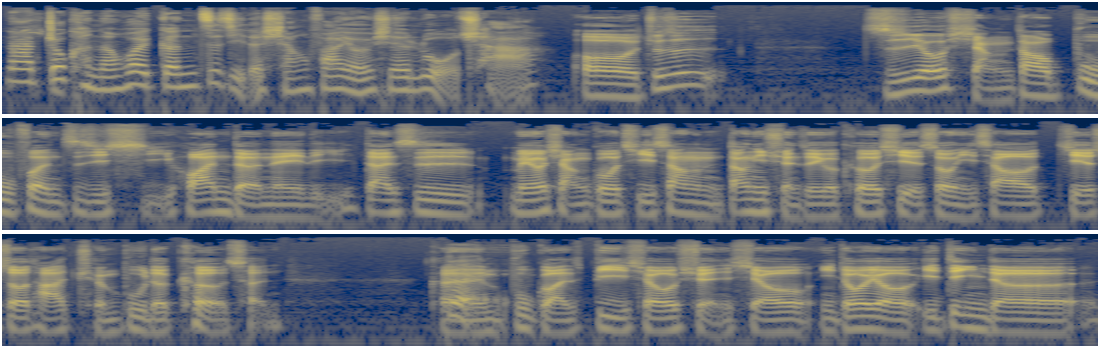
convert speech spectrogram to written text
那就可能会跟自己的想法有一些落差。哦，就是只有想到部分自己喜欢的那里，但是没有想过，其实上当你选择一个科系的时候，你是要接受它全部的课程。可能不管是必修、选修，你都有一定的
